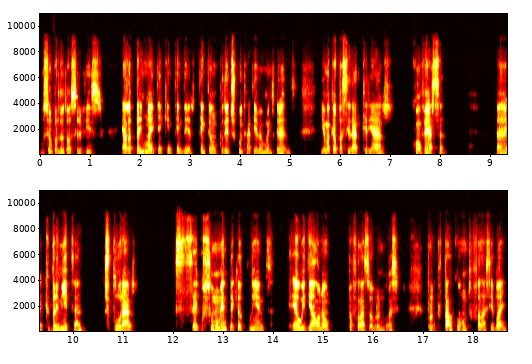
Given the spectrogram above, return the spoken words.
o seu produto ou serviço, ela primeiro tem que entender, tem que ter um poder de escuta ativa muito grande e uma capacidade de criar conversa uh, que permita explorar se, se o momento daquele cliente é o ideal ou não para falar sobre o negócio. Porque, tal como tu falaste bem,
